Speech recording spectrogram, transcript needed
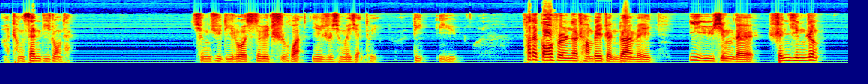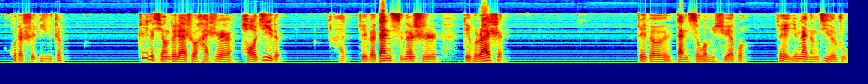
啊，呈三 D 状态：情绪低落、思维迟缓、意志行为减退。D 抑郁，它的高分呢，常被诊断为抑郁性的神经症或者是抑郁症。这个相对来说还是好记的啊，这个单词呢是 depression。这个单词我们学过，所以应该能记得住。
